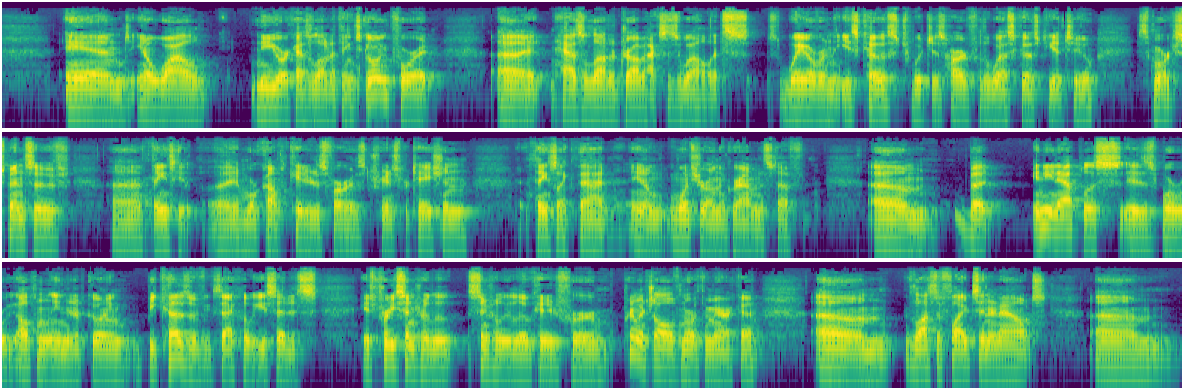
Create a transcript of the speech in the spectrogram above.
And you know, while New York has a lot of things going for it, uh, it has a lot of drawbacks as well. It's, way over on the East Coast, which is hard for the West Coast to get to. It's more expensive. Uh, things get uh, more complicated as far as transportation, and things like that. You know, once you're on the ground and stuff. Um, but Indianapolis is where we ultimately ended up going because of exactly what you said. It's it's pretty centrally centrally located for pretty much all of North America. Um, lots of flights in and out. Um,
